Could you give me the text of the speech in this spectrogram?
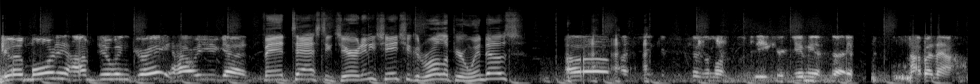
Good morning. I'm doing great. How are you guys? Fantastic, Jared. Any chance you could roll up your windows? Um, I think it's because I'm on speaker. Give me a sec. How about now?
